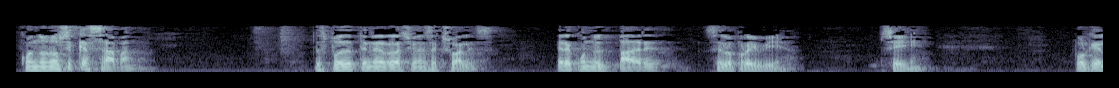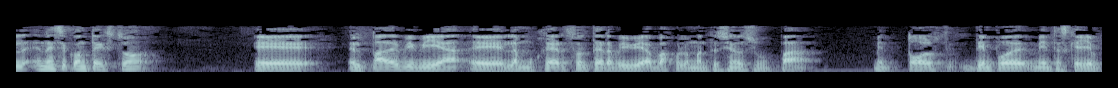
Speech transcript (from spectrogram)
cuando no se casaban, después de tener relaciones sexuales, era cuando el padre se lo prohibía. Sí. Porque en ese contexto, eh, el padre vivía, eh, la mujer soltera vivía bajo la mantención de su papá todo el tiempo mientras que ella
